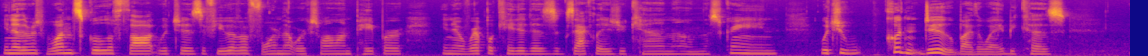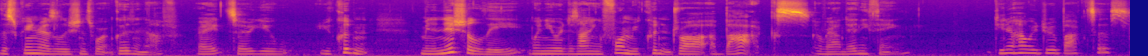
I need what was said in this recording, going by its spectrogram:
you know, there was one school of thought, which is if you have a form that works well on paper, you know, replicate it as exactly as you can on the screen, which you couldn't do, by the way, because the screen resolutions weren't good enough, right? So you you couldn't I mean, initially, when you were designing a form, you couldn't draw a box around anything. Do you know how we drew boxes?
